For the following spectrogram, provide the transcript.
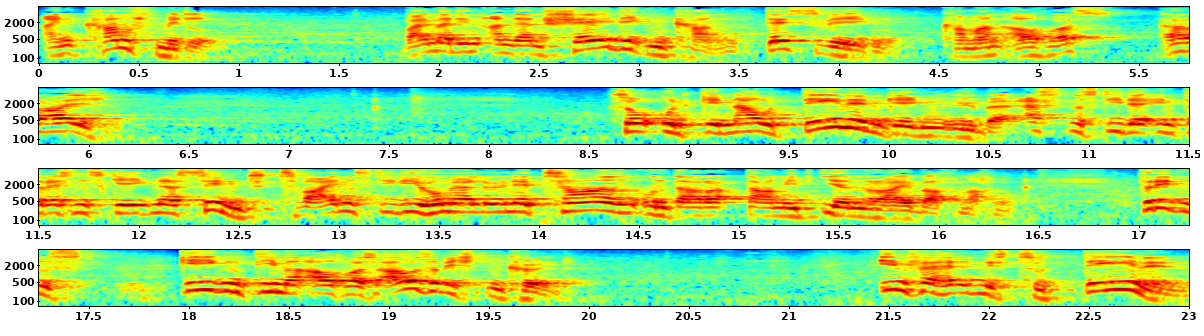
ein Kampfmittel, weil man den anderen schädigen kann. Deswegen kann man auch was erreichen. So, und genau denen gegenüber, erstens die der Interessensgegner sind, zweitens die die Hungerlöhne zahlen und da, damit ihren Reibach machen, drittens gegen die man auch was ausrichten könnte, im Verhältnis zu denen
